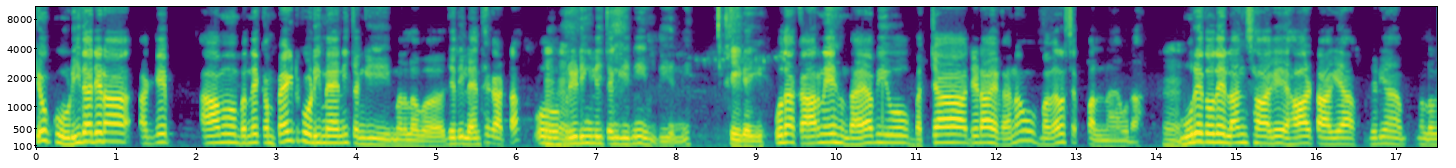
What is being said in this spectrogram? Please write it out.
ਕਿਉਂ ਘੋੜੀ ਦਾ ਜਿਹੜਾ ਅੱਗੇ ਆਮ ਬੰਦੇ ਕੰਪੈਕਟ ਘੋੜੀ ਮੈਂ ਨਹੀਂ ਚੰਗੀ ਮਤਲਬ ਜਿਹਦੀ ਲੈਂਥ ਘੱਟ ਆ ਉਹ। ਬਰੀਡਿੰਗ ਲਈ ਚੰਗੀ ਨਹੀਂ ਹੁੰਦੀ ਇੰਨੀ। ਠੀਕ ਹੈ ਜੀ। ਉਹਦਾ ਕਾਰਨ ਇਹ ਹੁੰਦਾ ਆ ਵੀ ਉਹ ਬੱਚਾ ਜਿਹੜਾ ਹੈਗਾ ਨਾ ਉਹ ਮਗਰ ਸ ਪਲਣਾ ਹੈ ਉਹਦਾ। ਮੂਰੇ ਤੋਂ ਉਹਦੇ ਲੰਗਸ ਆ ਗਏ ਹਾਰਟ ਆ ਗਿਆ ਜਿਹੜੀਆਂ ਮਤਲਬ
